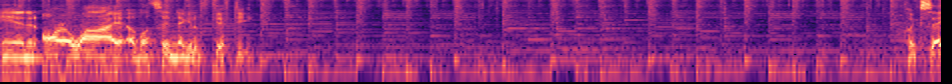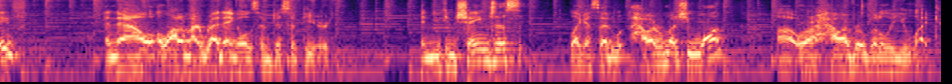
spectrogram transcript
And an ROI of let's say negative 50. Click Save. And now a lot of my red angles have disappeared. And you can change this, like I said, however much you want, uh, or however little you like.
